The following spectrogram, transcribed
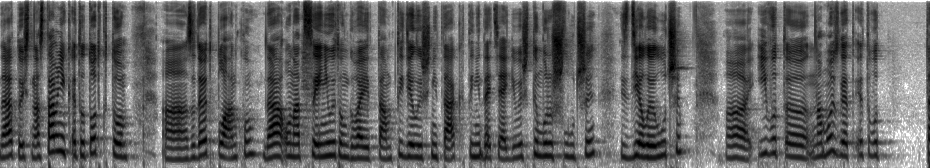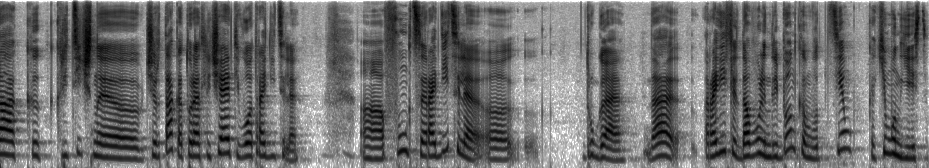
да, то есть наставник — это тот, кто а, задает планку, да, он оценивает, он говорит, там, ты делаешь не так, ты не дотягиваешь, ты можешь лучше, сделай лучше. А, и вот, э, на мой взгляд, это вот та критичная черта, которая отличает его от родителя. А, функция родителя э, другая. Да? Родитель доволен ребенком вот тем, каким он есть.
